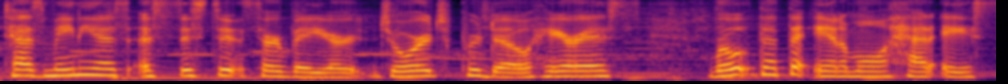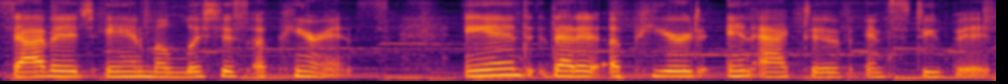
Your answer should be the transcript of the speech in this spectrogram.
Tasmania's assistant surveyor, George Prideaux Harris, wrote that the animal had a savage and malicious appearance, and that it appeared inactive and stupid.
